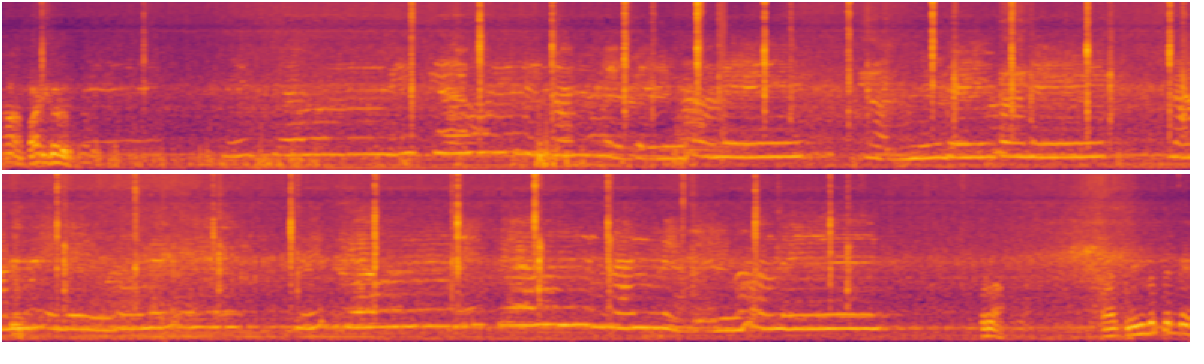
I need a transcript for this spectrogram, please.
ആ പാടിക്കോളൂ നിത്യവും നിത്യവും നന്ദി ദൈവമേ നന്ദി ദൈവമേ നന്ദി ദൈവമേ നിത്യവും നിത്യവും നന്ദി ദൈവമേ. ആ ദൈവത്തിന്റെ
